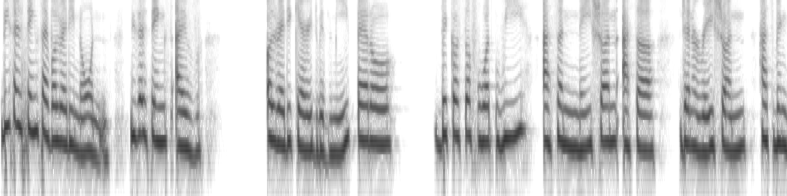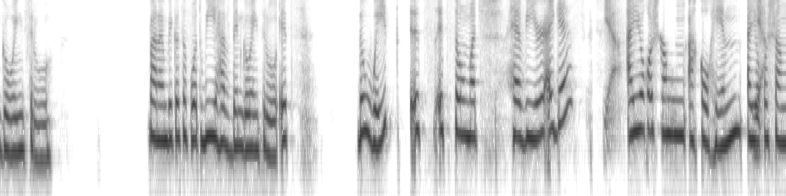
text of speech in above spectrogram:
these are things i've already known. These are things i've already carried with me. Pero because of what we as a nation as a generation has been going through parang because of what we have been going through it's the weight it's it's so much heavier I guess. Yeah. Ayoko siyang akohin ayoko yeah. siyang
